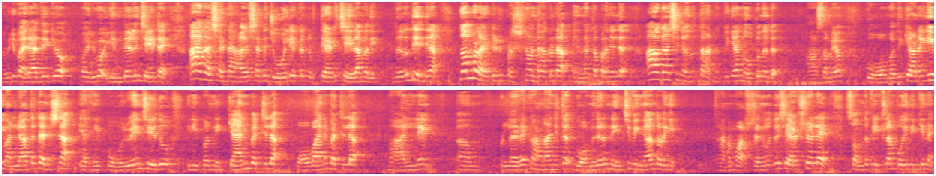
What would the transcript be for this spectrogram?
അവർ വരാതിരിക്കോ വരുവോ എന്തേലും ചെയ്യട്ടെ. ആകാശന്റെ ആകാശന്റെ ജോലിയൊക്കെ കൃത്യമായിട്ട് ചെയ്താൽ മതി. വെറുതെ എന്തിനാ നമ്മളായിട്ടൊരു പ്രശ്നം ഉണ്ടാക്കണ്ട എന്നൊക്കെ പറഞ്ഞിട്ട് ആകാശിനെ ഒന്ന് തണുപ്പിക്കാൻ നോക്കുന്നുണ്ട്. ആ സമയം ഗോമതിക്കാണെങ്കിൽ വല്ലാത്ത ടെൻഷനാണ് ഇറങ്ങി പോരുകയും ചെയ്തു. ഇനിയിപ്പോൾ നിൽക്കാനും പറ്റില്ല പോവാനും പറ്റില്ല. ബാലിനെയും ആം, പിള്ളേരെ കാണാഞ്ഞിട്ട് ഗോമതിയുടെ നെഞ്ചു വിങ്ങാൻ തുടങ്ങി. കാരണം വർഷങ്ങൾക്ക് ശേഷമല്ലേ സ്വന്തം വീട്ടിലാണ് പോയി നിൽക്കുന്നത്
